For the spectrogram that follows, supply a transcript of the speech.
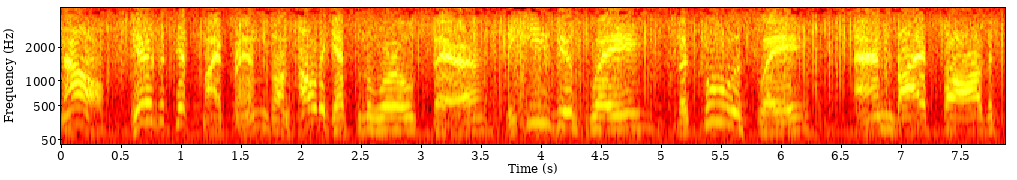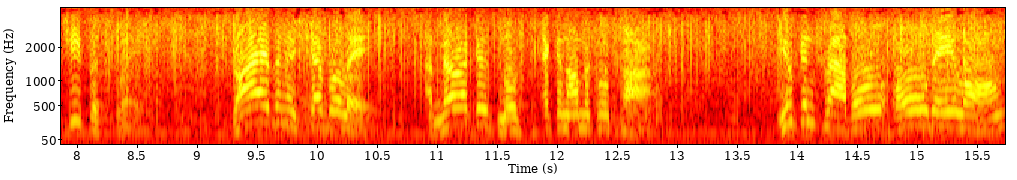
Now, here's a tip, my friends, on how to get to the World's Fair the easiest way, the coolest way, and by far the cheapest way. Drive in a Chevrolet, America's most economical car. You can travel all day long,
